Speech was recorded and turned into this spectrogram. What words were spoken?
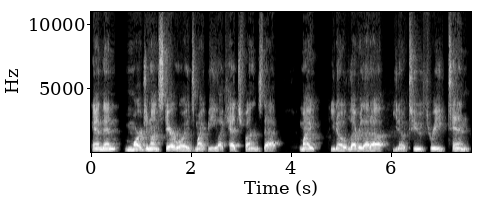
And then margin on steroids might be like hedge funds that might, you know, lever that up, you know, two, three, ten,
